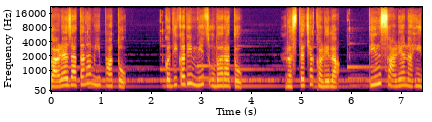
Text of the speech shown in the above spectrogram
गाड्या जाताना मी पाहतो. कधी कधी मीच उभा राहतो. रस्त्याच्या कडेला तीन साड्या नाहीत.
